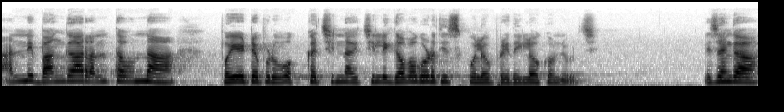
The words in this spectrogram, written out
అన్ని బంగారు అంతా ఉన్నా పోయేటప్పుడు ఒక్క చిన్న చిల్లి గవ్వ కూడా తీసుకోలేవు ప్రీత ఈ లోకం విడిచి. నిజంగా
